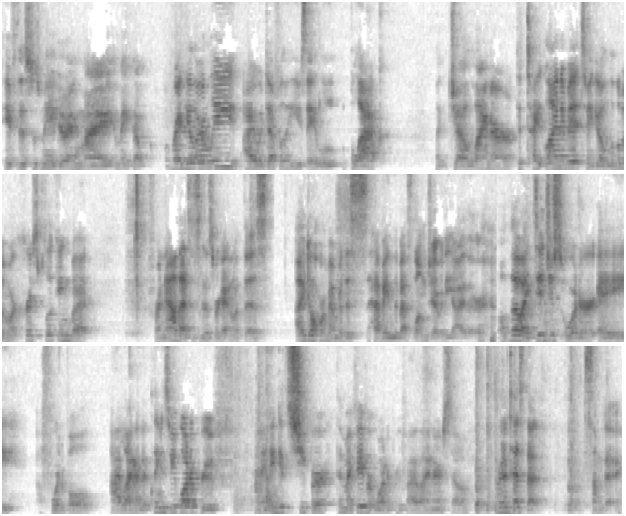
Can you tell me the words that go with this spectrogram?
if this was me doing my makeup regularly, I would definitely use a black like gel liner to tight line a bit to make it a little bit more crisp looking, but for now, that's as good as we're getting with this. I don't remember this having the best longevity either. Although I did just order a affordable eyeliner that claims to be waterproof, and I think it's cheaper than my favorite waterproof eyeliner, so we're gonna test that someday.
